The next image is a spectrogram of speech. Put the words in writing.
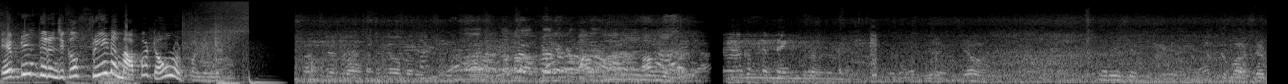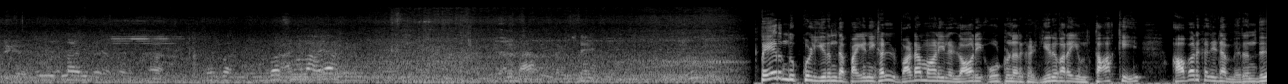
எப்படின்னு தெரிஞ்சுக்க ஃப்ரீடம் ஆப்பை டவுன்லோட் பண்ணுங்க. பேருந்துக்குள் இருந்த பயணிகள் வடமாநில லாரி ஓட்டுநர்கள் இருவரையும் தாக்கி அவர்களிடமிருந்து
